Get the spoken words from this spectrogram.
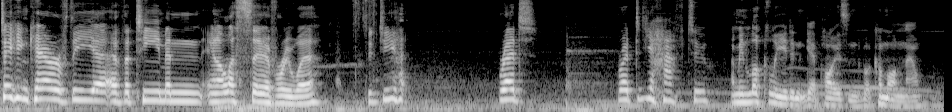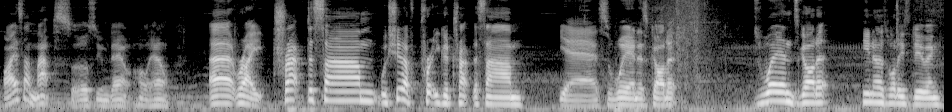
taking care of the uh, of the team in in a less savoury way. Did you, Red? Red, did you have to? I mean, luckily you didn't get poisoned, but come on now. Why is that map so zoomed out? Holy hell. Uh, right, trap disarm. We should have pretty good trap disarm. Yeah, Wayne has got it. Zwayne's got it. He knows what he's doing.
